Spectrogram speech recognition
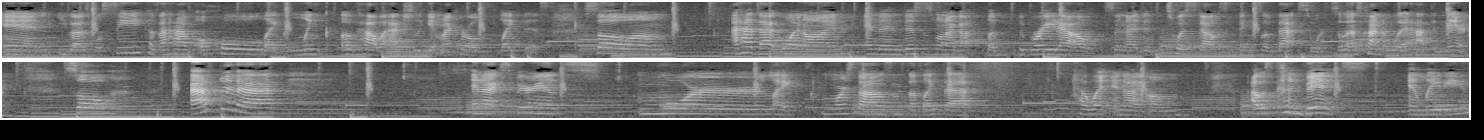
and you guys will see because i have a whole like link of how i actually get my curls like this. So um i had that going on and then this is when i got like the braid outs and i did the twist outs and things of that sort. So that's kind of what happened there. So after that and i experienced more like more styles and stuff like that, I went and I um I was convinced and ladies,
